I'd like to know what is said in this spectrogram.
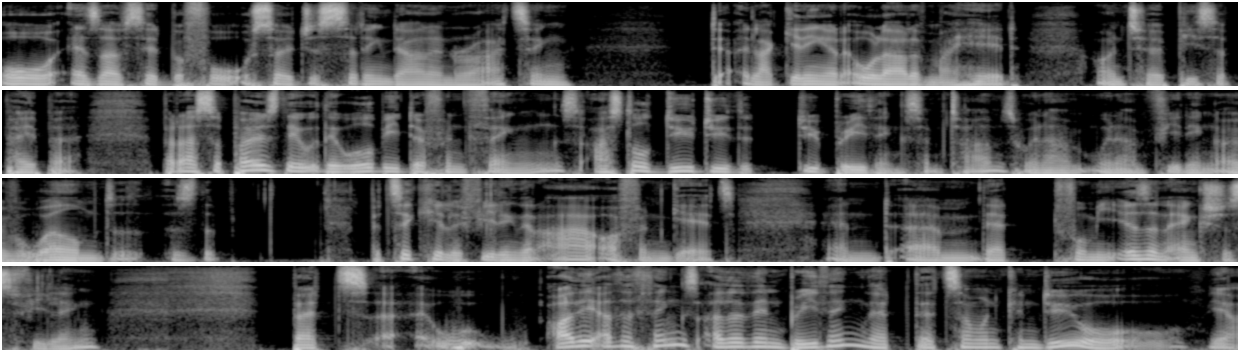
or as I've said before, also just sitting down and writing, like getting it all out of my head onto a piece of paper. But I suppose there there will be different things. I still do do the, do breathing sometimes when I'm when I'm feeling overwhelmed. Is the particular feeling that I often get, and um, that for me is an anxious feeling. But uh, w- are there other things other than breathing that, that someone can do? Or yeah,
